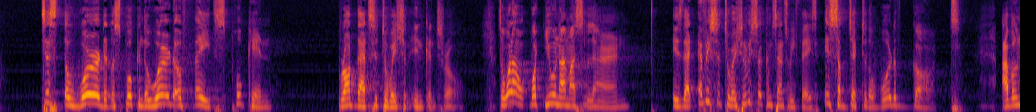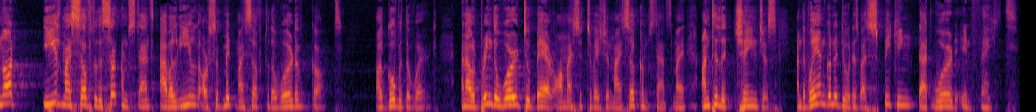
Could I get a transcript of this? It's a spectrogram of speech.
Just the word that was spoken, the word of faith spoken, brought that situation in control. So, what, I, what you and I must learn is that every situation, every circumstance we face is subject to the word of God. I will not yield myself to the circumstance, I will yield or submit myself to the word of God. I'll go with the word. And I will bring the word to bear on my situation, my circumstance, my until it changes. And the way I'm going to do it is by speaking that word in faith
